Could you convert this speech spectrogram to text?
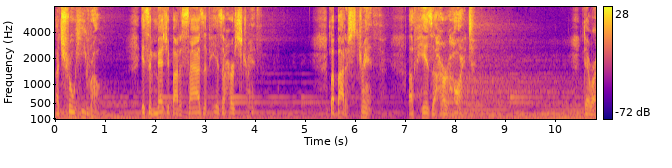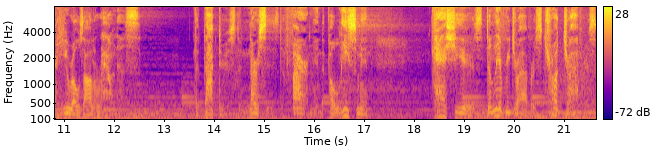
A true hero isn't measured by the size of his or her strength, but by the strength of his or her heart. There are heroes all around us the doctors, the nurses, the firemen, the policemen, cashiers, delivery drivers, truck drivers,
